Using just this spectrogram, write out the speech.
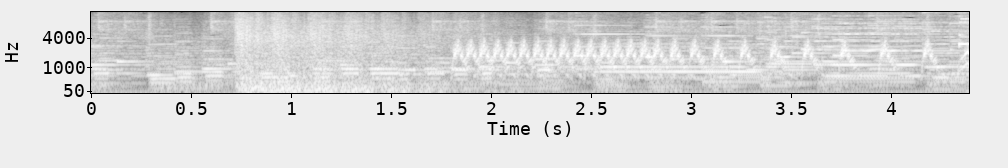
Thank you.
